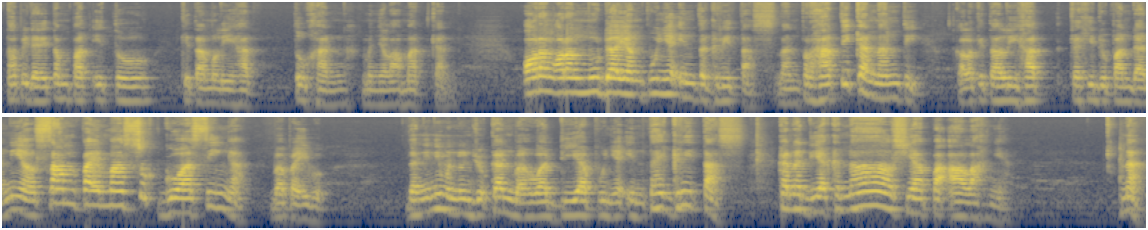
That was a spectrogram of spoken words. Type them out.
Tapi dari tempat itu kita melihat Tuhan menyelamatkan. Orang-orang muda yang punya integritas. Dan perhatikan nanti, kalau kita lihat kehidupan Daniel sampai masuk gua singa, Bapak Ibu. Dan ini menunjukkan bahwa dia punya integritas karena dia kenal siapa Allahnya. Nah,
